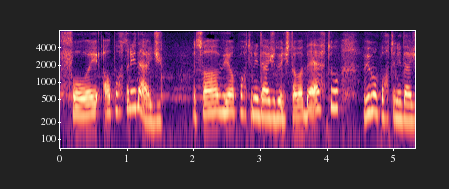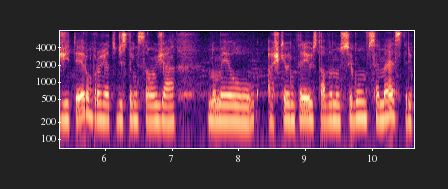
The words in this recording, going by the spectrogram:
foi a oportunidade. Eu só vi a oportunidade do edital aberto, vi uma oportunidade de ter um projeto de extensão já no meu. Acho que eu entrei, eu estava no segundo semestre,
